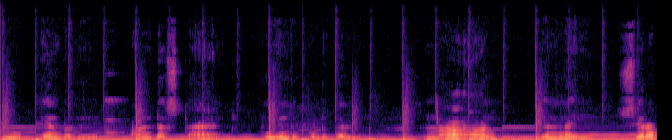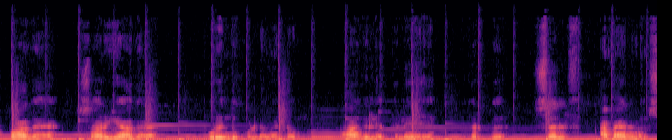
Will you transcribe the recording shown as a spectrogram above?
யூ என்பது அண்டர்ஸ்டாண்ட் புரிந்து கொள்ளுதல். நான் என்னை சிறப்பாக சரியாக புரிந்து கொள்ள வேண்டும். ஆங்கிலத்திலே இதற்கு செல்ஃப் அவேர்னஸ்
